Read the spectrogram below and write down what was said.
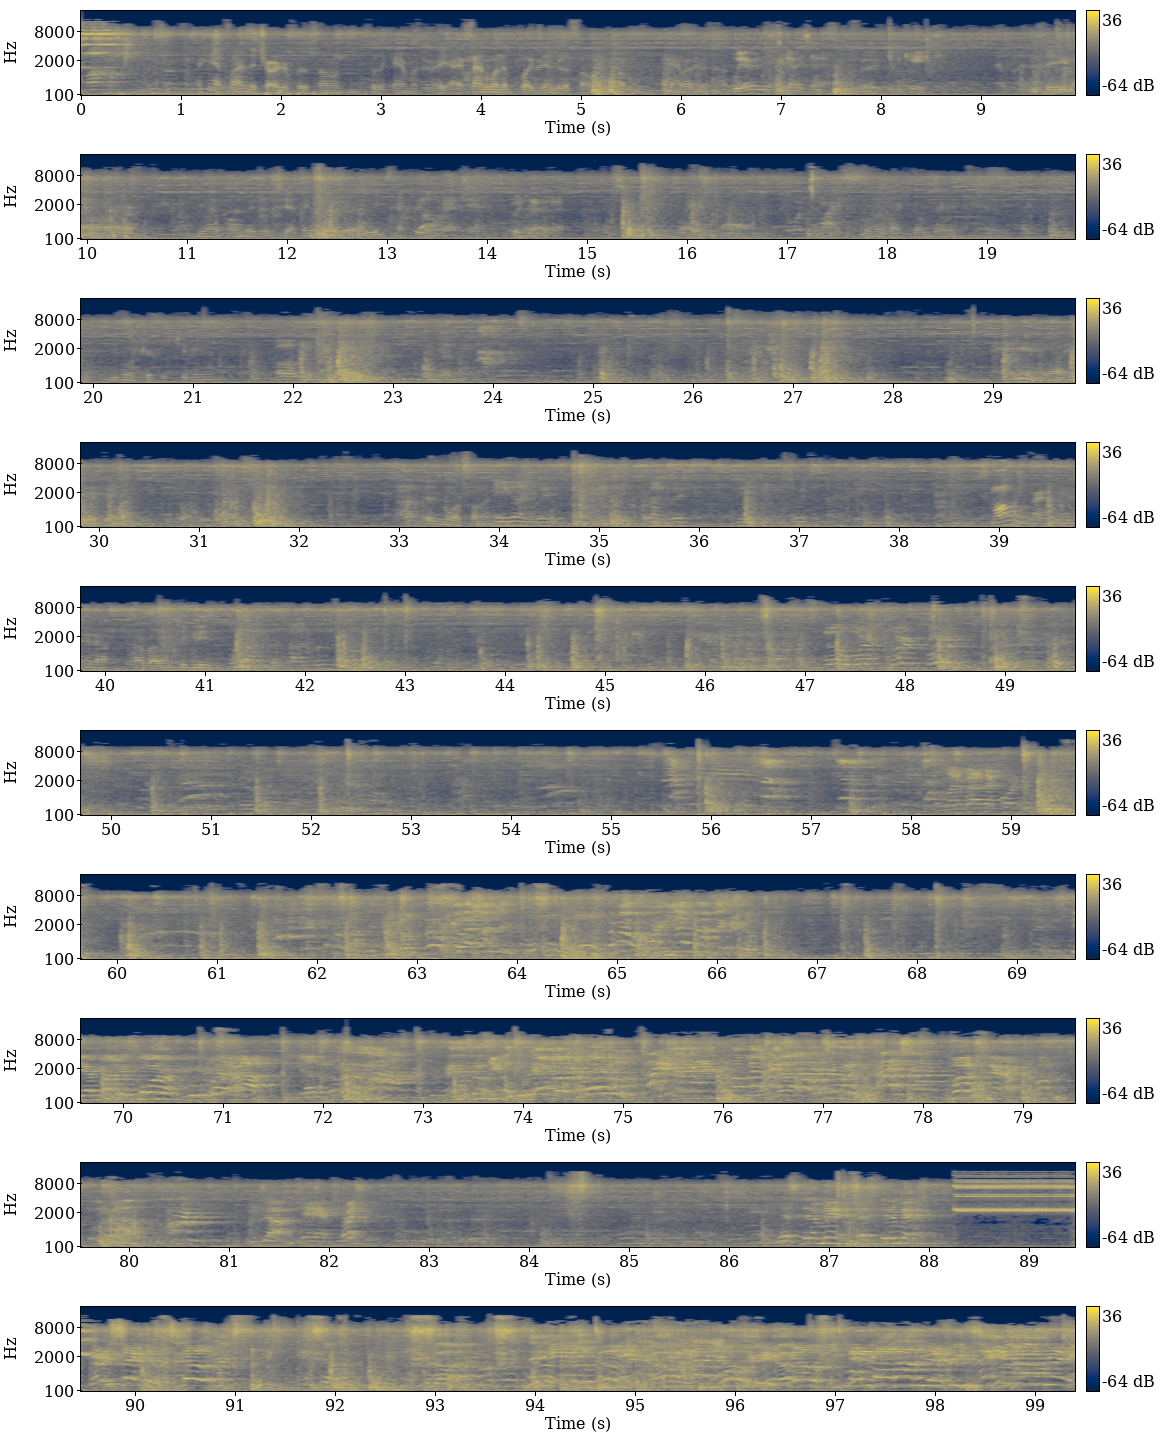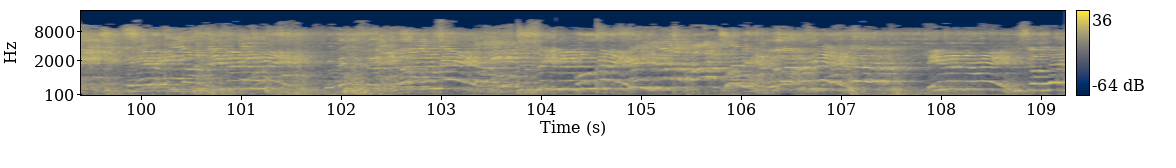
I can't find the charger for the phone for the camera. I, I found one that plugs into the phone camera, but not. Where are those guys at for, for the cage? They are. You want to call them major? See, I think they're the elite tattoo. Where's that at? It's like uh, one of like Gum Branch and like you know what Church's chicken is? Oh, You can hang out here if you want. This is more fun. Hey, you guys, wait. Smaller? All right, I'm gonna head out. All right, brother. Take it easy. Step out of the corner. Move around. Hands up. Punch now. Punch. Good job. Pressure. Less than a minute. Less than a minute. 30 seconds. Let's go. Hands up. Good Prisioneiro! É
